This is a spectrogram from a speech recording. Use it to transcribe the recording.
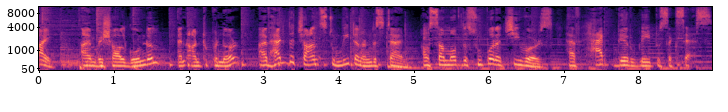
Hi, I'm Vishal Gondal, an entrepreneur. I've had the chance to meet and understand how some of the super achievers have hacked their way to success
